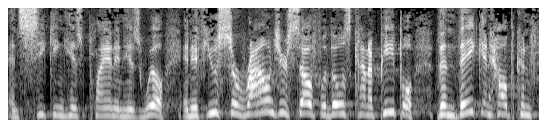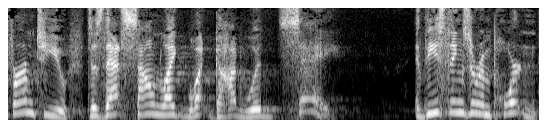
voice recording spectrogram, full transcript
and seeking His plan and His will. And if you surround yourself with those kind of people, then they can help confirm to you does that sound like what God would say? These things are important.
